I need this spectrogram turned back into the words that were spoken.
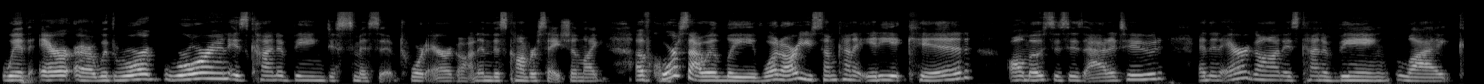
with Air uh, with Ror- Roran is kind of being dismissive toward Eragon in this conversation. Like, of course I would leave. What are you, some kind of idiot kid? Almost is his attitude, and then Eragon is kind of being like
